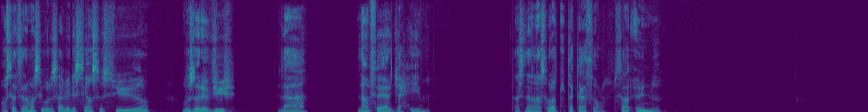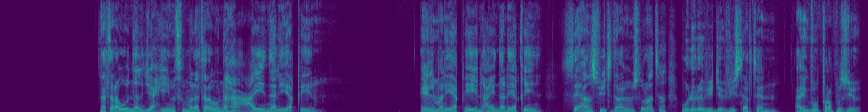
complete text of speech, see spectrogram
Oh, certainement, si vous le savez, de science sûre, vous aurez vu là l'enfer jahim. Ça, c'est dans la sourate Takathur, 101. La tarawunna al-jahim, thumma la tarawunnaha ayn al-yaqin. Ilm al-yaqin, ayn al-yaqin. C'est ensuite, dans la même sourate, vous le revue de vue certaine, avec vos propres yeux.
